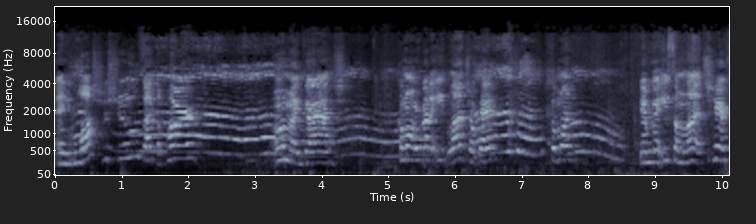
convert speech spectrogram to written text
And you lost your shoes at the park. Oh my gosh. Come on, we're gonna eat lunch, okay? Come on. Yeah, we're gonna eat some lunch. Here.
